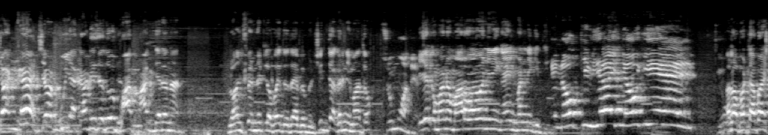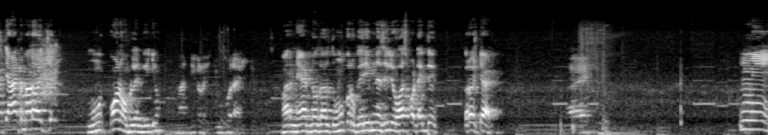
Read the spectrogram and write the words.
ચકે ચક ગુયા કાઢી દે તો ભાગ ભાગ દેરાના લોન્ચ એટલો ભાઈ સીધા ઘરની માથો એક મને મારો આવે ને ગાઈ મને કીધી. એ નવકી લ્યાય નવકી હલો ફટાફટ સ્ટાર્ટ મારો છે. હું કોણ ગઈ ગયો? નીકળાય ગયો. મારે નેટ નો ચાલતું. હું કરું? ગરીબને જલ્દી હોસ્પિટલ આપી દે. કરો સ્ટાર્ટ મેં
